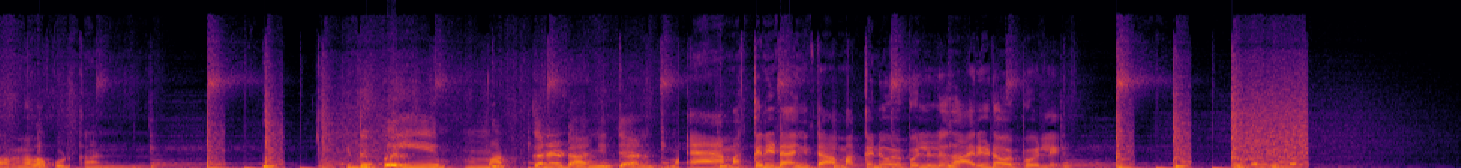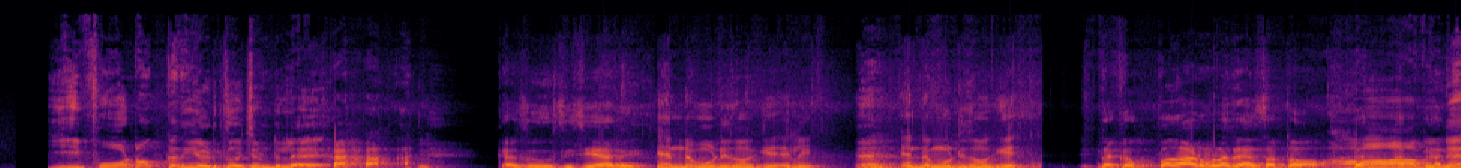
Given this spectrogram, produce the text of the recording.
പറഞ്ഞതാ കൊടുക്കാൻ. ഇതിപ്പോ ഈ മക്കനിടാഞ്ഞിട്ടാണ് ആ മക്കൻ ഇടാഞ്ഞിട്ടാ. മക്കന്റെ കുഴപ്പമില്ലല്ലോ സാരിയുടെ കുഴപ്പമില്ലേ? ഈ ഫോട്ടോ ഒക്കെ നീ എടുത്തു വെച്ചിട്ടുണ്ടല്ലേ? എന്റെ മുടി നോക്കിയാൽ എന്റെ മുടി നോക്കിയേ. ഇതൊക്കെ ഇപ്പൊ കാണുമ്പോ രസട്ടോ? ആ പിന്നെ?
